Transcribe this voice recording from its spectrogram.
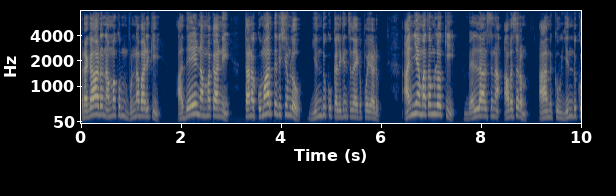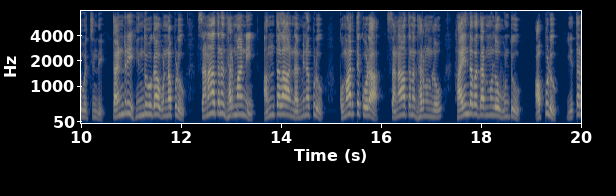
ప్రగాఢ నమ్మకం ఉన్నవాడికి అదే నమ్మకాన్ని తన కుమార్తె విషయంలో ఎందుకు కలిగించలేకపోయాడు? అన్య మతంలోకి వెళ్ళాల్సిన అవసరం ఆమెకు ఎందుకు వచ్చింది? తండ్రి హిందువుగా ఉన్నప్పుడు సనాతన ధర్మాన్ని అంతలా నమ్మినప్పుడు కుమార్తె కూడా సనాతన ధర్మంలో హైందవ ధర్మంలో ఉంటూ అప్పుడు ఇతర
